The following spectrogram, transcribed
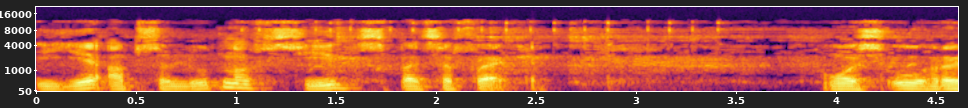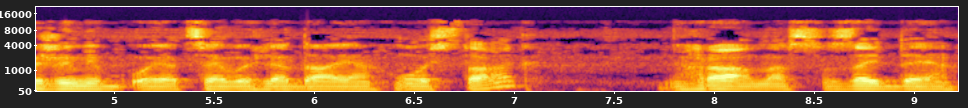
і є абсолютно всі спецефекти. Ось у режимі боя це виглядає ось так. Гра в нас зайде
